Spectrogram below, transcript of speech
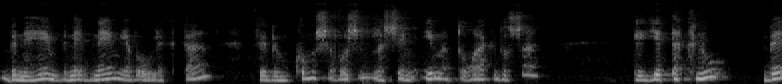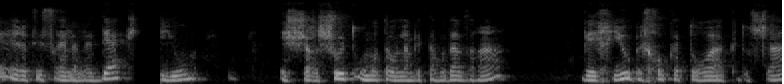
בניהם, בני בניהם יבואו לכאן, ובמקום מושבו של השם עם התורה הקדושה, אה, יתקנו בארץ ישראל על ידי הקיום, ישרשו את אומות העולם ואת עבודה זרה, ויחיו בחוק התורה הקדושה,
